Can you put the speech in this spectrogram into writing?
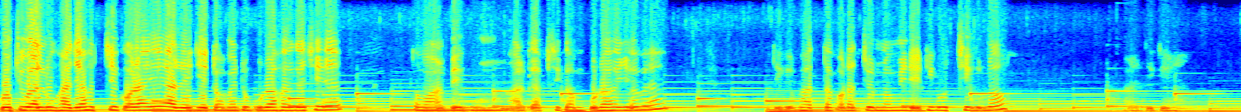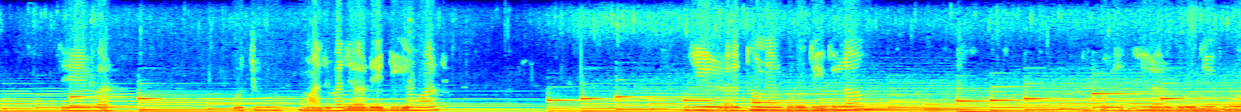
কচু আলু ভাজা হচ্ছে কড়াইয়ে, আর এই যে টমেটো পুরা হয়ে গেছে, তোমার বেগুন আর ক্যাপসিকাম পুরা হয়ে যাবে। এদিকে ভাতটা করার জন্য আমি রেডি করছি এগুলো। আর এদিকে এবার কচু মাছ ভাজা রেডি আমার। জিরে, ধনের গুঁড়ো দিয়ে দিলাম। তারপরে জিরার গুঁড়ো দিয়ে দিলো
